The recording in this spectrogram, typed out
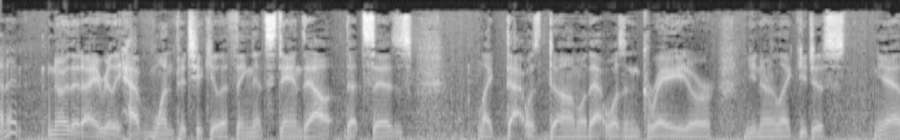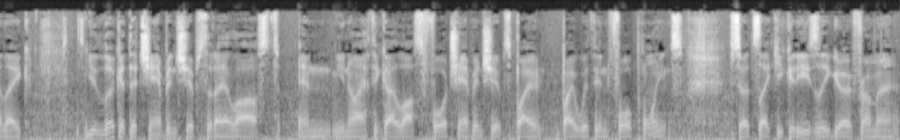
I don't know that I really have one particular thing that stands out that says, like, that was dumb or that wasn't great or, you know, like you just, yeah, like you look at the championships that I lost, and you know I think I lost four championships by by within four points. So it's like you could easily go from a,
